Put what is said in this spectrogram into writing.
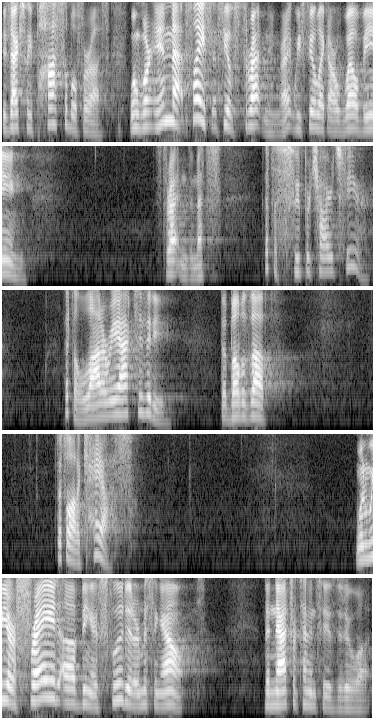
is actually possible for us. When we're in that place, it feels threatening, right? We feel like our well being is threatened, and that's, that's a supercharged fear. That's a lot of reactivity that bubbles up. That's a lot of chaos. When we are afraid of being excluded or missing out, the natural tendency is to do what?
